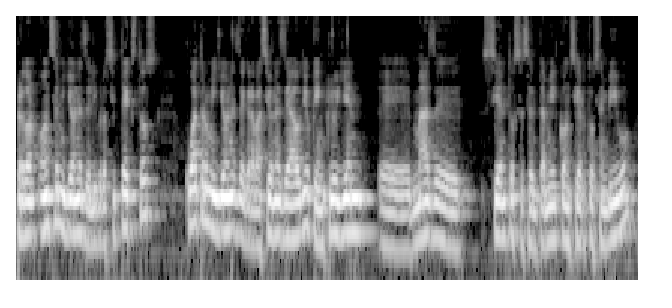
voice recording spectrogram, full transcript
perdón, 11 millones de libros y textos, 4 millones de grabaciones de audio que incluyen eh, más de 160 mil conciertos en vivo,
